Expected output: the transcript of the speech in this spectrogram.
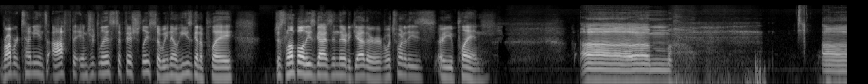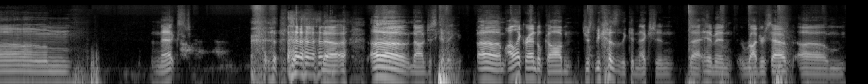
Robert Tonyan's off the injured list officially, so we know he's going to play. Just lump all these guys in there together. Which one of these are you playing? Um. Um. Next. no, uh, no, I'm just kidding. Um, I like Randall Cobb just because of the connection that him and Rodgers have. Um,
